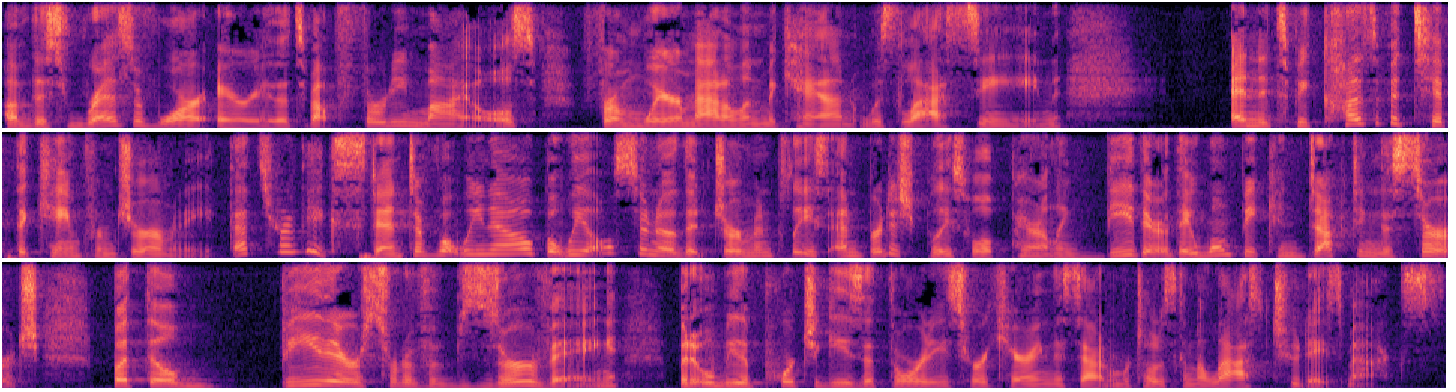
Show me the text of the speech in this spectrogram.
of this reservoir area that's about 30 miles from where madeleine McCann was last seen. And it's because of a tip that came from Germany. That's sort of the extent of what we know. But we also know that German police and British police will apparently be there. They won't be conducting the search, but they'll be there sort of observing. But it will be the Portuguese authorities who are carrying this out. And we're told it's going to last two days max.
